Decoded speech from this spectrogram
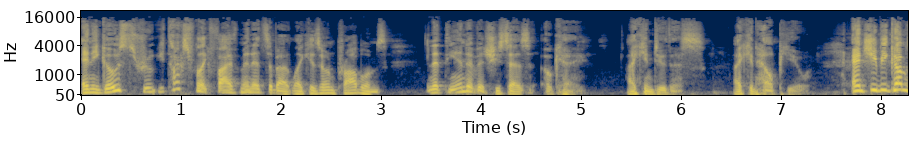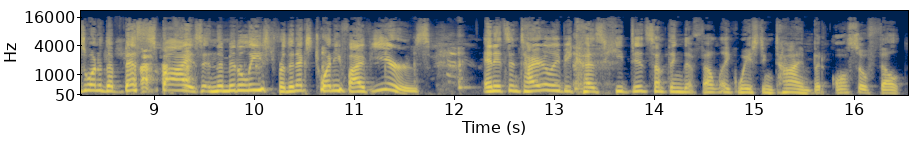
and he goes through, he talks for like five minutes about like his own problems. And at the end of it, she says, okay, I can do this. I can help you. And she becomes one of the best spies in the Middle East for the next 25 years. And it's entirely because he did something that felt like wasting time, but also felt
